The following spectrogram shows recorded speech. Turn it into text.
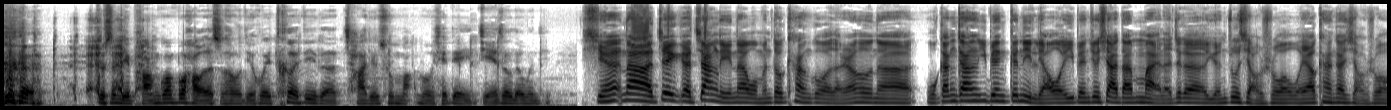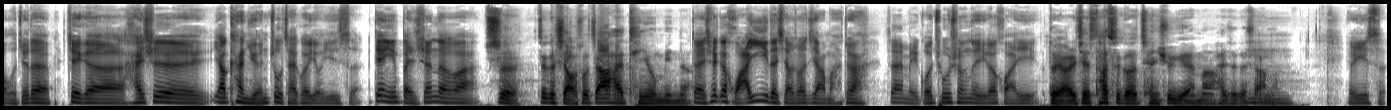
就是你膀胱不好的时候，你会特地的察觉出某某些电影节奏的问题。行，那这个降临呢，我们都看过的。然后呢，我刚刚一边跟你聊，我一边就下单买了这个原著小说，我要看看小说。我觉得这个还是要看原著才会有意思。电影本身的话，是这个小说家还挺有名的，对，是个华裔的小说家嘛，对吧？在美国出生的一个华裔，对，而且他是个程序员吗？还是个啥吗？有意思。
